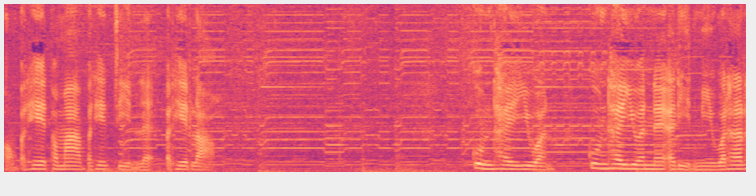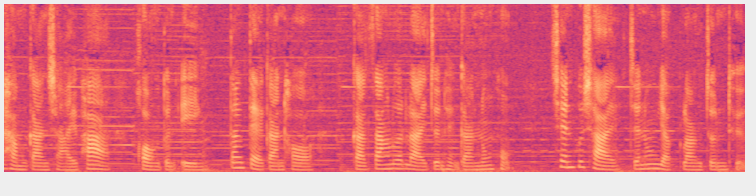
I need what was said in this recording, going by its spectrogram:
ของประเทศพม่า ประเทศจีน และประเทศลาว กลุ่มไทยยวน กลุ่มไทยยวนในอดีตมีวัฒนธรรมการใช้ผ้าของตนเอง ตั้งแต่การทอ การสร้างลวดลายจนถึงการนุ่งห่ม เช่นผู้ชายจะนุ่งหยักกลางจนถึง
